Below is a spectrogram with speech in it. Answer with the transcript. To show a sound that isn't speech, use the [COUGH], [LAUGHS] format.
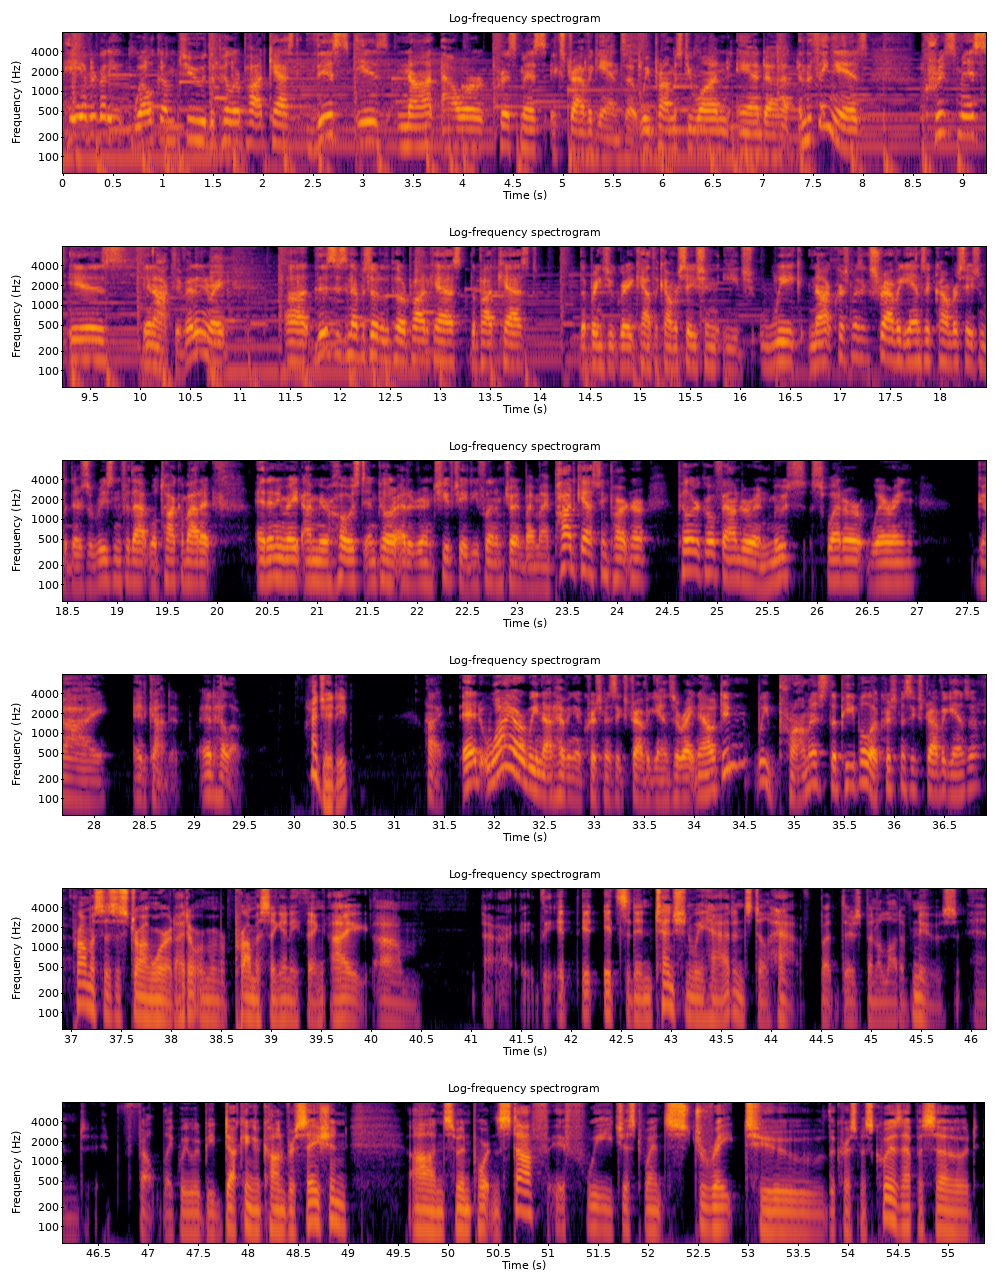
Hey, everybody, welcome to the Pillar Podcast. This is not our Christmas extravaganza. We promised you one, and uh, and the thing is, Christmas is an octave. At any rate, uh, this is an episode of the Pillar Podcast, the podcast that brings you great Catholic conversation each week. Not Christmas extravaganza conversation, but there's a reason for that. We'll talk about it. At any rate, I'm your host and Pillar editor in chief, JD Flynn. I'm joined by my podcasting partner, Pillar co founder, and moose sweater wearing guy, Ed Condon. Ed, hello. Hi, JD. Hi. Ed, why are we not having a Christmas extravaganza right now? Didn't we promise the people a Christmas extravaganza? Promise is a strong word. I don't remember promising anything. I, um, I, it, it, it's an intention we had and still have, but there's been a lot of news, and it felt like we would be ducking a conversation on some important stuff if we just went straight to the Christmas quiz episode.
